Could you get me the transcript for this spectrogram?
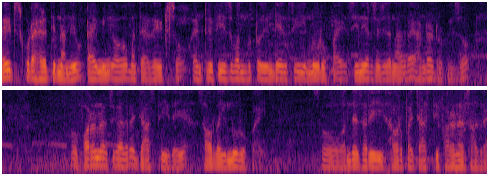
ರೇಟ್ಸ್ ಕೂಡ ಹೇಳ್ತೀನಿ ನಾನು ನೀವು. ಟೈಮಿಂಗು ಮತ್ತು ರೇಟ್ಸು ಎಂಟ್ರಿ ಫೀಸ್ ಬಂದ್ಬಿಟ್ಟು ಇಂಡಿಯನ್ಸಿಗೆ ಇನ್ನೂರು ರೂಪಾಯಿ. ಸೀನಿಯರ್ ಸಿಟಿಸನ್ ಆದರೆ ಹಂಡ್ರೆಡ್ ರುಪೀಸು ಫಾರಿನರ್ಸ್ಗಾದರೆ ಜಾಸ್ತಿ ಇದೆ. ಸಾವಿರದ ಇನ್ನೂರು ರೂಪಾಯಿ. ಸೊ ಒಂದೇ ಸರಿ ಸಾವಿರ ರೂಪಾಯಿ ಜಾಸ್ತಿ ಫಾರಿನರ್ಸ್ ಆದರೆ.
